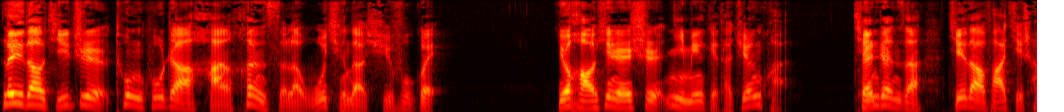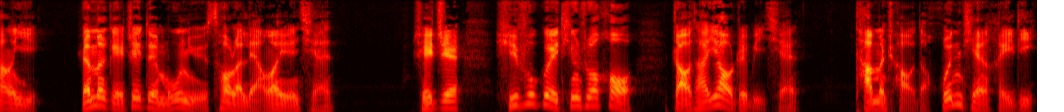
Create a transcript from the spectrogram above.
累到极致，痛哭着喊恨死了无情的徐富贵。有好心人士匿名给他捐款。前阵子街道发起倡议，人们给这对母女凑了两万元钱。谁知徐富贵听说后找他要这笔钱，他们吵得昏天黑地。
